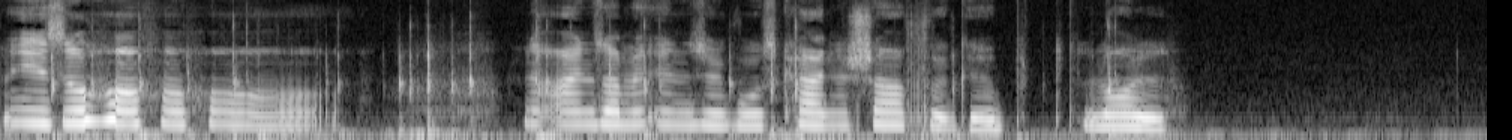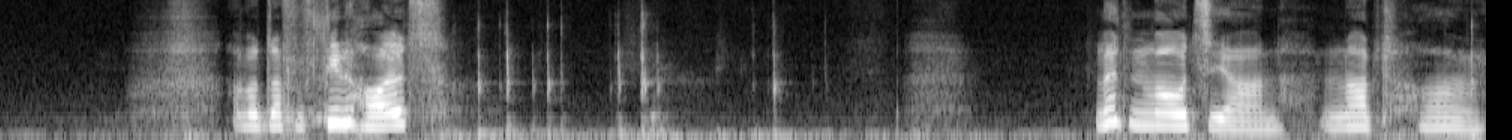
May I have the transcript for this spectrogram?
Wieso? Eine einsame Insel, wo es keine Schafe gibt. Lol. Aber dafür viel Holz. Mit dem Ozean. Na toll.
